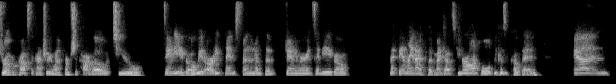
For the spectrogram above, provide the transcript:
drove across the country, went from Chicago to San Diego. We had already planned to spend the month of January in San Diego. My family and I put my dad's funeral on hold because of COVID. And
